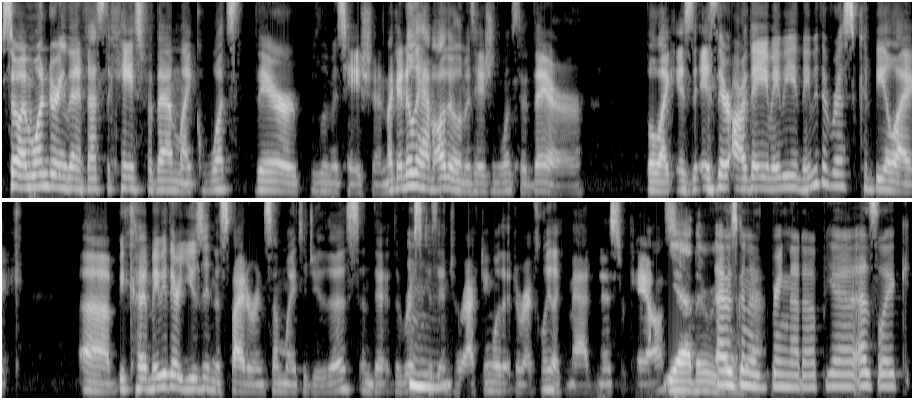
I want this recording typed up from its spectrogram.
So I'm wondering then if that's the case for them, like what's their limitation? Like I know they have other limitations once they're there, but like is is there are they maybe maybe the risk could be like uh because maybe they're using the spider in some way to do this and the, the risk is Mhm. interacting with it directly like madness or chaos. Yeah, there we go. I was gonna yeah. bring that up, yeah, as like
